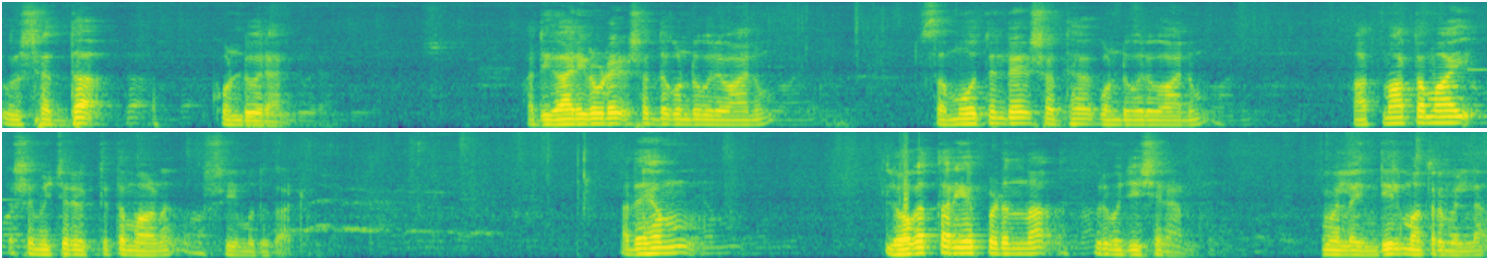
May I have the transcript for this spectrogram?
ഒരു ശ്രദ്ധ കൊണ്ടുവരാൻ അധികാരികളുടെ ശ്രദ്ധ കൊണ്ടുവരുവാനും സമൂഹത്തിന്റെ ശ്രദ്ധ കൊണ്ടുവരുവാനും ആത്മാർത്ഥമായി ശ്രമിച്ചൊരു വ്യക്തിത്വമാണ് ശ്രീ മുതുകാട് അദ്ദേഹം ലോകത്തറിയപ്പെടുന്ന ഒരു മജീഷ്യനാണ്. മാത്രമല്ല ഇന്ത്യയിൽ മാത്രമല്ല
